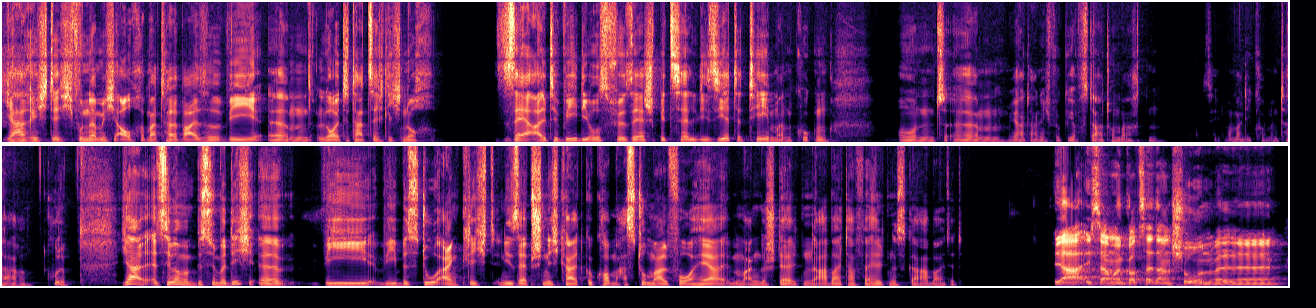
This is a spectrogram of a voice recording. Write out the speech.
Ja, richtig. Ich wundere mich auch immer teilweise, wie ähm, Leute tatsächlich noch sehr alte Videos für sehr spezialisierte Themen angucken und ähm, ja, da nicht wirklich aufs Datum achten. Sehen wir mal die Kommentare. Cool. Ja, erzähl mal ein bisschen über dich. Äh, wie, wie bist du eigentlich in die Selbstständigkeit gekommen? Hast du mal vorher im Angestellten-Arbeiterverhältnis gearbeitet? Ja, ich sage mal Gott sei Dank schon, weil äh,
